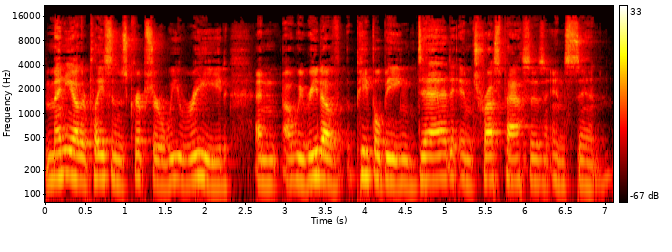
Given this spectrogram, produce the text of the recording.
many other places in scripture we read and uh, we read of people being dead in trespasses and sin.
